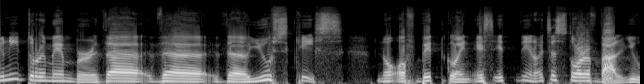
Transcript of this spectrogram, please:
You need to remember the the the use case no of Bitcoin is it you know it's a store of value.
